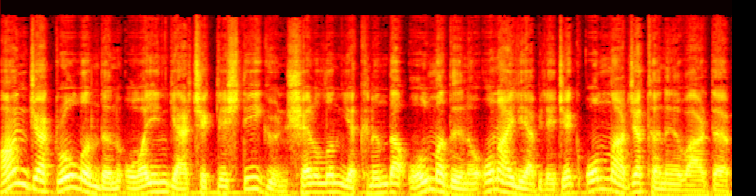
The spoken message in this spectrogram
Ancak Roland'ın olayın gerçekleştiği gün Cheryl'ın yakınında olmadığını onaylayabilecek onlarca tanığı vardı.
